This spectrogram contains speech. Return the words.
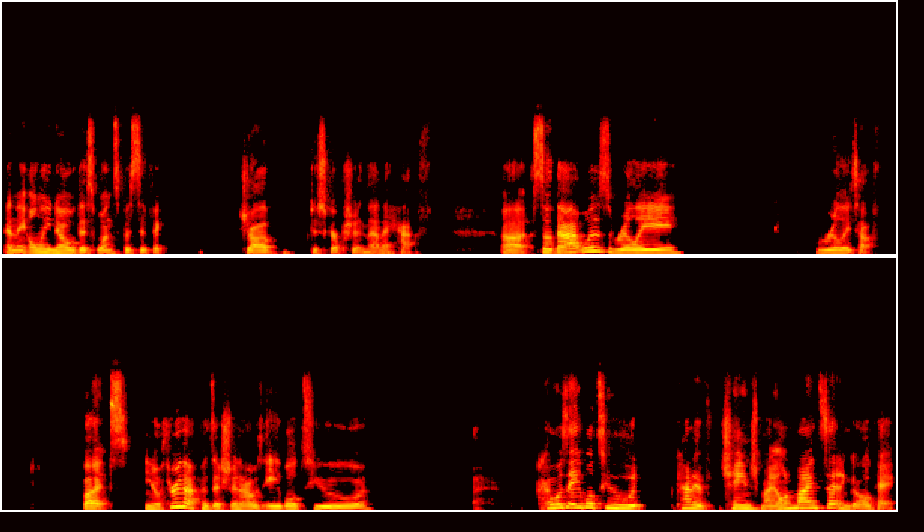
And they only know this one specific job description that I have. Uh, so that was really, really tough. But, you know, through that position, I was able to, I was able to kind of change my own mindset and go, okay,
